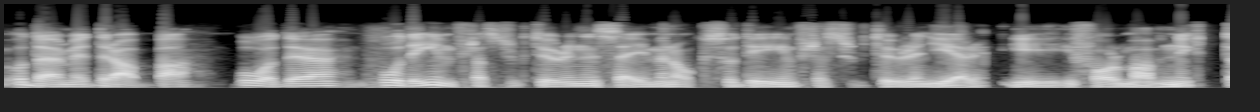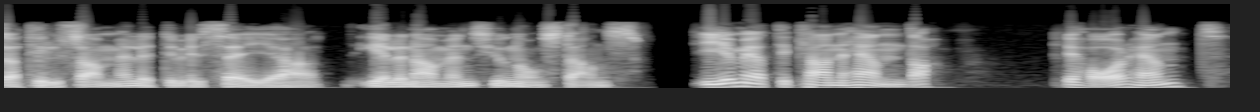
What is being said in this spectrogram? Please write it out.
och därmed drabba både, både infrastrukturen i sig men också det infrastrukturen ger i, i form av nytta till samhället, det vill säga att elen används ju någonstans. I och med att det kan hända, det har hänt,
